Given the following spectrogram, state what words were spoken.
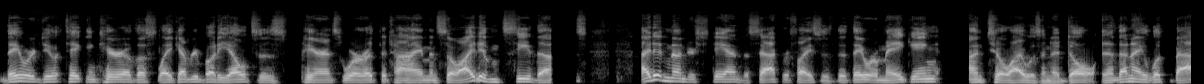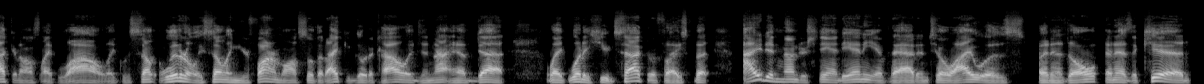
They were do, taking care of us like everybody else's parents were at the time, and so I didn't see them. I didn't understand the sacrifices that they were making until I was an adult. And then I looked back and I was like, wow, like was sell- literally selling your farm off so that I could go to college and not have debt. Like what a huge sacrifice. But I didn't understand any of that until I was an adult. And as a kid,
